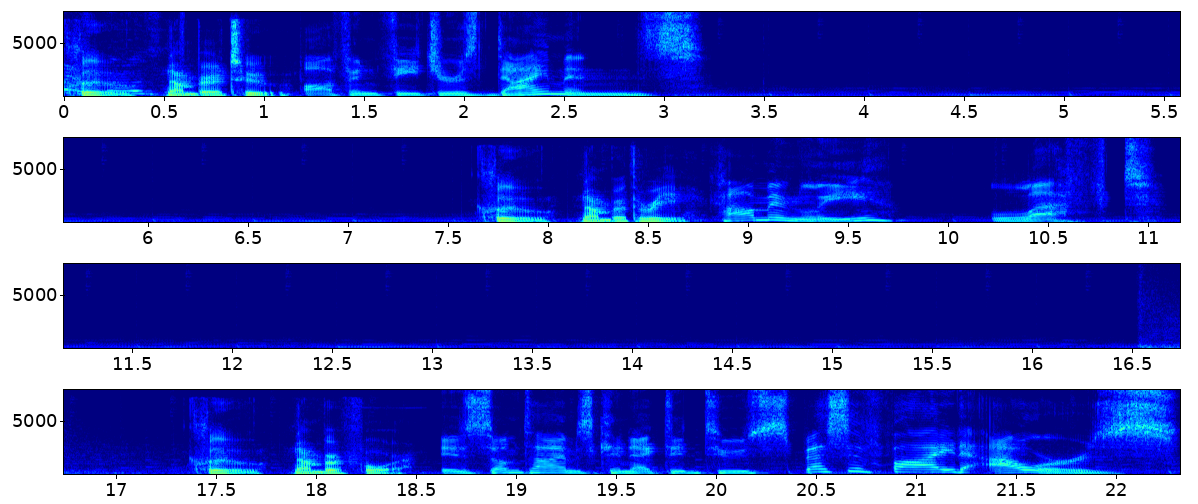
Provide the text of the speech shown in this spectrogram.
Clue number two. Often features diamonds. Clue number three. Commonly left. Clue number four. is sometimes connected to specified hours.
